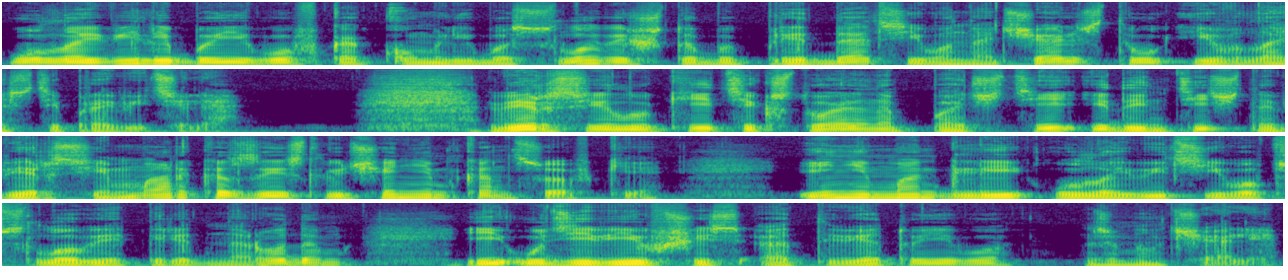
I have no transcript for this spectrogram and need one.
уловили бы его в каком-либо слове, чтобы предать его начальству и власти правителя. Версия Луки текстуально почти идентична версии Марка, за исключением концовки, и не могли уловить его в слове перед народом, и, удивившись ответу его, замолчали.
